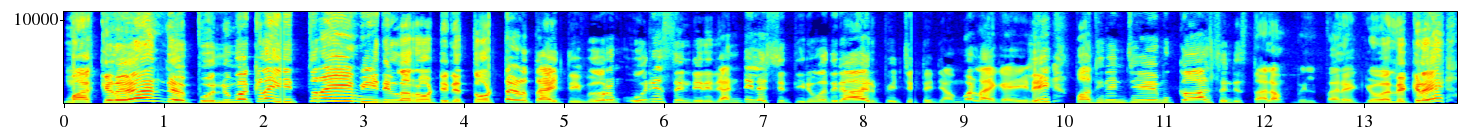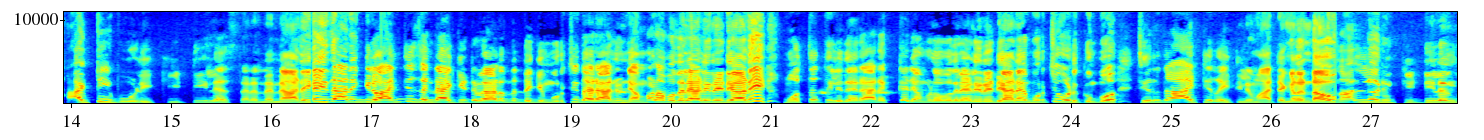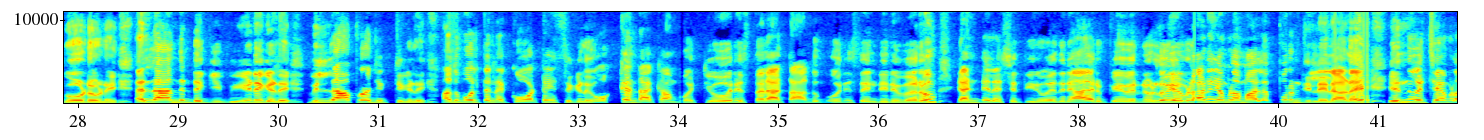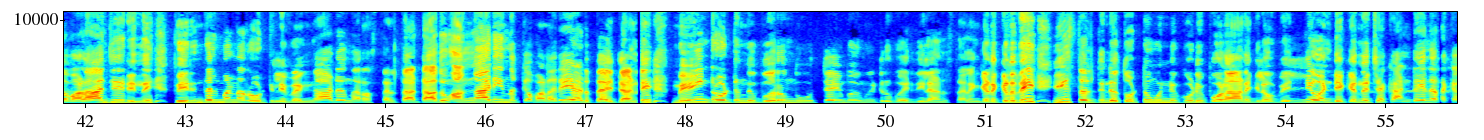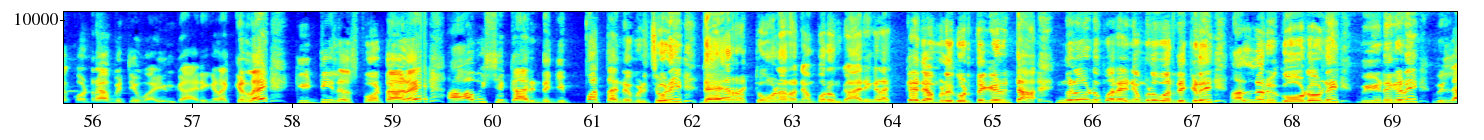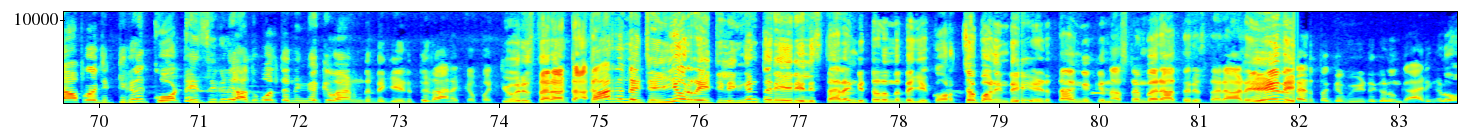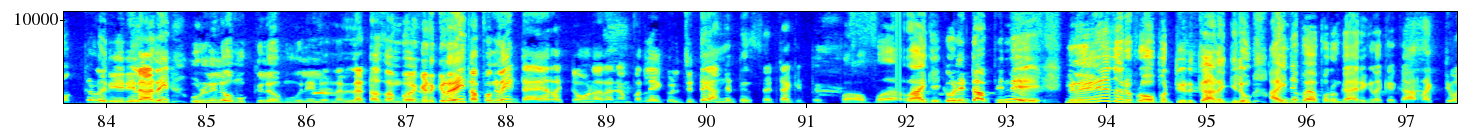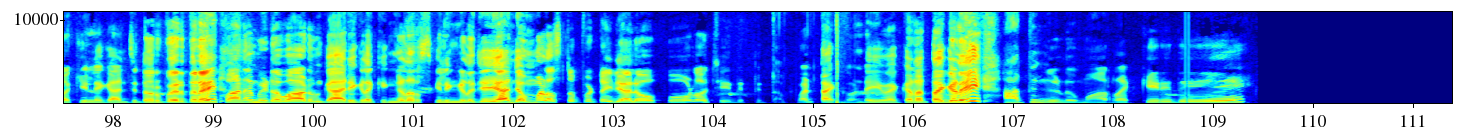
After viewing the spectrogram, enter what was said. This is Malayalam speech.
മക്കളെ എന്റെ പൊന്നുമക്കളെ ഇത്രയും വീതിയുള്ള റോട്ടിന്റെ തൊട്ടടുത്തായിട്ട് വെറും ഒരു സെന്റിന് രണ്ട് ലക്ഷത്തി ഇരുപതിനായിരം രൂപ വെച്ചിട്ട് നമ്മളെ കയ്യിൽ പതിനഞ്ചേ മുക്കാൽ സെന്റ് സ്ഥലം വിൽപ്പനയ്ക്ക് വന്നിക്കണേ അടിപൊളി കിട്ടിയില്ല സ്ഥലം തന്നെയാണ്. ഇതാണെങ്കിലും അഞ്ച് സെന്റ് ആക്കിയിട്ട് വേണമെന്നുണ്ടെങ്കിൽ മുറിച്ച് തരാനും നമ്മളെ മുതലാളി റെഡിയാണ്. മൊത്തത്തിൽ തരാനൊക്കെ നമ്മളെ മുതലാളി റെഡിയാണ്. മുറിച്ച് കൊടുക്കുമ്പോൾ ചെറുതായിട്ട് റേറ്റിൽ മാറ്റങ്ങൾ ഉണ്ടാവും നല്ലൊരു കിട്ടിലും ഗോഡൗണ്. അല്ലാന്നുണ്ടെങ്കിൽ വീടുകൾ വില്ലാ പ്രൊജക്റ്റുകൾ അതുപോലെ തന്നെ കോട്ടേഴ്സുകൾ ഒക്കെ ഉണ്ടാക്കാൻ പറ്റിയ ഒരു സ്ഥലമാട്ടോ. അതും ഒരു സെന്റിന് വെറും രണ്ട് ലക്ഷത്തി ഇരുപതിനായിരം റുപ്യ വരുന്നുള്ളൂ. എവിടാണ് നമ്മളെ മലപ്പുറം ജില്ലയിലാണ് എന്ന് വെച്ചാൽ നമ്മളെ വളാഞ്ചേരി നിന്ന് പെരിന്തൽമണ്ണ റോട്ടിൽ വെങ്ങാട് എന്ന പറഞ്ഞ സ്ഥലത്താട്ടോ. അതും അങ്ങാടി നിന്നൊക്കെ വളരെ അടുത്തായിട്ടാണ് മെയിൻ റോട്ടിൽ നിന്ന് വെറും നൂറ്റമ്പത് മീറ്റർ പരിധിയിലാണ് സ്ഥലം കിടക്കുന്നത്. ഈ സ്ഥലത്തിന്റെ തൊട്ട് മുന്നിൽ കൂടി പോകണമെങ്കിലോ വലിയ വണ്ടിയൊക്കെ. എന്ന് വെച്ചാൽ കണ്ടെയ്നറൊക്കെ കൊണ്ടുവരാൻ പറ്റിയ വഴിയും കാര്യങ്ങളൊക്കെ ഉള്ള കിട്ടിയില്ല സ്പോട്ടാണ് ആവശ്യക്കാരുണ്ടെങ്കിൽ ഇപ്പൊ തന്നെ വിളിച്ചോളി. ഡയറക്റ്റ് ഓണറെ നമ്പറും കാര്യങ്ങളൊക്കെ നമ്മൾ കൊടുത്തു കിട്ടാ നിങ്ങളോട് പറയാം നമ്മൾ പറഞ്ഞിട്ട് നല്ലൊരു ഗോഡൗണ് വീടുകൾ വില്ലാ പ്രോജക്റ്റുകൾ കോട്ടേഴ്സുകൾ അതുപോലെ തന്നെ നിങ്ങൾക്ക് വേണമെന്നുണ്ടെങ്കിൽ എടുത്തിടാനൊക്കെ പറ്റിയ ഒരു സ്ഥലാട്ടാ കാരണം എന്താ വെച്ചാൽ ഈ ഒരു റേറ്റിൽ ഇങ്ങനത്തെ ഒരു ഏരിയയിൽ സ്ഥലം കിട്ടണം എന്നുണ്ടെങ്കിൽ കുറച്ച് പണിയുണ്ട് എടുത്താൽ നിങ്ങൾക്ക് നഷ്ടം വരാത്തൊരു സ്ഥലമാണ് അടുത്തൊക്കെ വീടുകളും കാര്യങ്ങളും ഒക്കെ ഉള്ള ഒരു ഏരിയയിലാണ് ഉള്ളിലോ മുക്കിലോ മൂലയിലോ നല്ലട്ടാ സംഭവം കിടക്കണേ. അപ്പൊ ഡയറക്റ്റ് ഓണറ നമ്പറിലേക്ക് വിളിച്ചിട്ട് അങ്ങോട്ട് സെറ്റ് പവറാക്കി പവറാക്കിക്കോളിട്ടാ പിന്നെ നിങ്ങൾ ഏതൊരു പ്രോപ്പർട്ടി എടുക്കുകയാണെങ്കിലും അതിന്റെ പേപ്പറും കാര്യങ്ങളൊക്കെ കറക്റ്റ് വക്കീലിനെ കാണിച്ചിട്ട് ഉറപ്പ് വരുത്തണേ പണം ഇടപാടും കാര്യങ്ങളൊക്കെ നിങ്ങളെ റിസ്കിൽ നിങ്ങൾ ചെയ്യാൻ നമ്മൾ ഇഷ്ടപ്പെട്ട് കഴിഞ്ഞാലോ ഫോളോ ചെയ്തിട്ട് പട്ടക്കൊണ്ട് ഈ വെക്കണട്ടെങ്കിൽ അത് നിങ്ങൾ മറക്കരുതേ.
